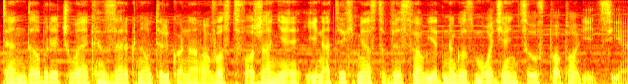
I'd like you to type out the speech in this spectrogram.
Ten dobry człowiek zerknął tylko na owo stworzenie i natychmiast wysłał jednego z młodzieńców po policję.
